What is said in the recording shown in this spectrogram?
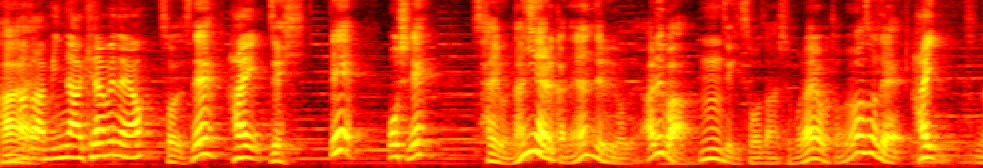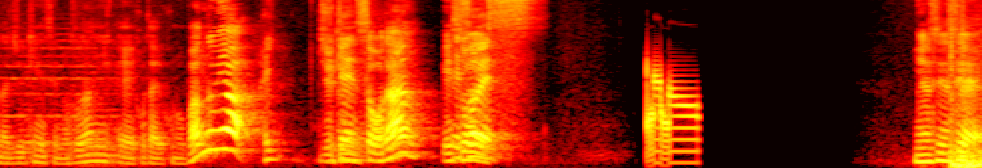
うん、まだみんな諦めなよ。そうですね。はい。ぜひ。でもしね最後何やるか悩んでるようであれば、うん、ぜひ相談してもらえればと思いますので、はい、そんな受験生の相談に、えー、答えるこの番組は、はい、受験相談 SOS 宮先生、はい、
